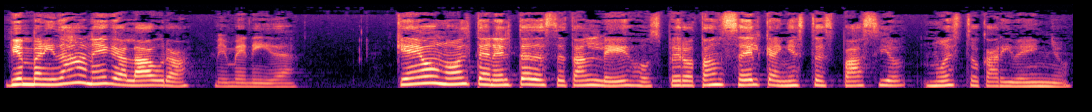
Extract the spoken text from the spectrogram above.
Bienvenida a Negra, Laura. Bienvenida. Qué honor tenerte desde tan lejos, pero tan cerca en este espacio nuestro caribeño.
